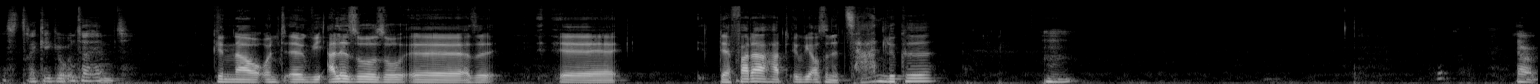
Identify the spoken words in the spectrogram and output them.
Das dreckige Unterhemd. Genau, und irgendwie alle so, so, äh, also, äh, der Vater hat irgendwie auch so eine Zahnlücke. Ja,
